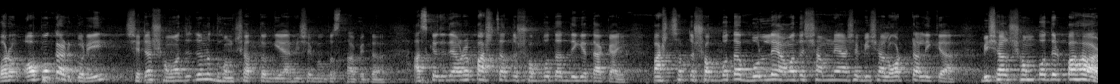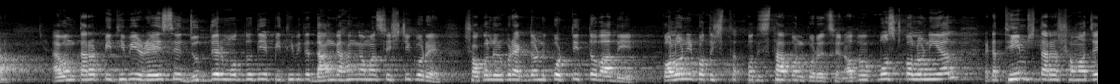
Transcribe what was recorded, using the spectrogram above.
বরং অপকার করি, সেটা সমাজের জন্য ধ্বংসাত্মক জ্ঞান হিসেবে উপস্থাপিত। আজকে যদি আমরা পাশ্চাত্য সভ্যতার দিকে তাকাই, পাশ্চাত্য সভ্যতা বললে আমাদের সামনে আসে বিশাল অট্টালিকা, বিশাল সম্পদের পাহাড়। এবং তারা পৃথিবীর রেসে যুদ্ধের মধ্য দিয়ে পৃথিবীতে দাঙ্গা হাঙ্গামা সৃষ্টি করে সকলের উপর এক ধরনের কর্তৃত্ববাদী কলোনি প্রতিস্থাপন করেছেন অথবা পোস্ট কলোনিয়াল একটা থিমস তারা সমাজে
